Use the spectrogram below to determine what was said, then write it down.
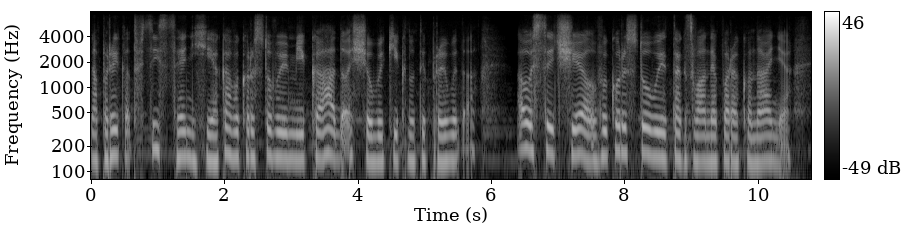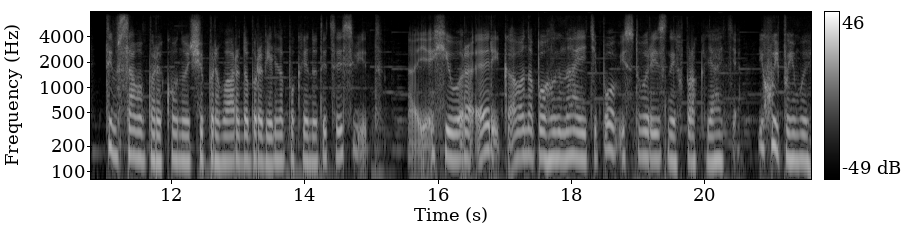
Наприклад, в цій сцені Хіяка використовує Мікадо, щоб кікнути привида. А ось цей чел використовує так зване переконання, тим самим переконуючи примар добровільно покинути цей світ. А є Хіора Еріка, вона поглинає тіпов і створює з них прокляття. І хуй пойми,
